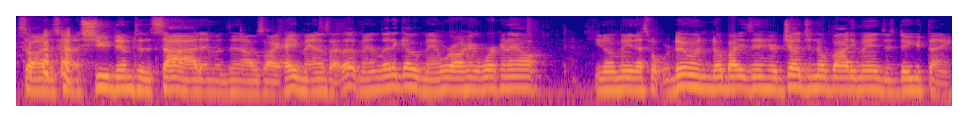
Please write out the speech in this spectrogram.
So I just kind of shooed them to the side, and then I was like, "Hey, man," I was like, "Look, man, let it go, man. We're all here working out. You know what I mean? That's what we're doing. Nobody's in here judging nobody, man. Just do your thing."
